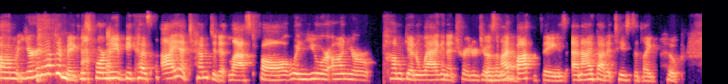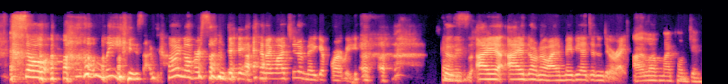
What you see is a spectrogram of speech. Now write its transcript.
Um, you're gonna have to make this for me because I attempted it last fall when you were on your pumpkin wagon at Trader Joe's oh, and yeah. I bought the things and I thought it tasted like poop. So please, I'm coming over someday and I want you to make it for me. Because I I don't know. I maybe I didn't do it right. I love my pumpkin.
